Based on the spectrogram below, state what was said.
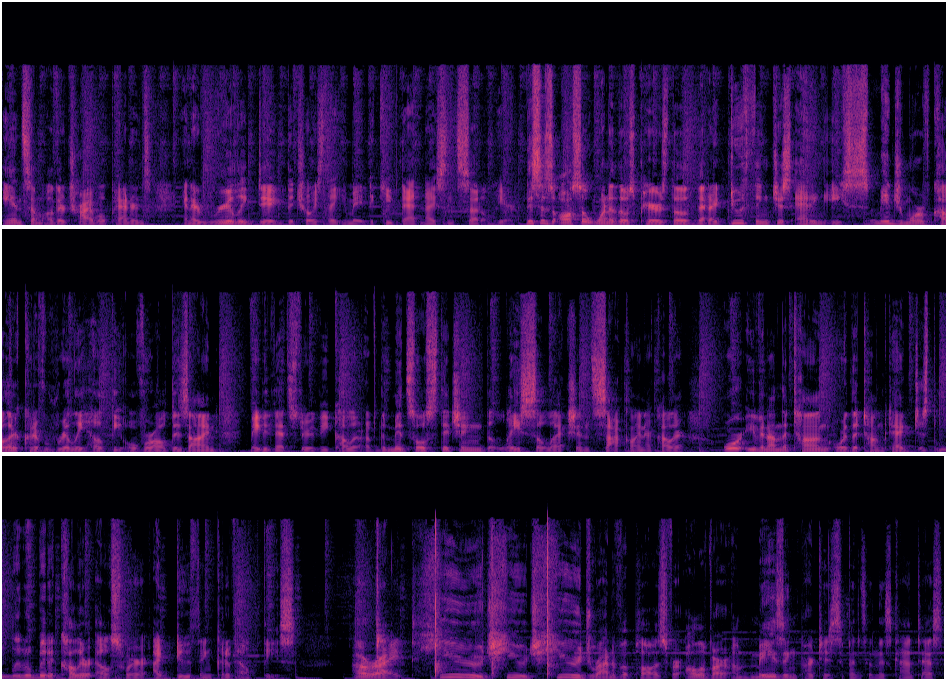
and some other tribal patterns, and I really dig the choice that you made to keep that nice and subtle here. This is also one of those pairs though that I do think just adding a smidge more of color could have really helped the overall design. Maybe that's through the color of the midsole stitching, the lace selection, sock liner color, or even on the tongue or the tongue tag, just a little bit of color elsewhere I do think could have helped these. All right, huge, huge, huge round of applause for all of our amazing participants in this contest.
